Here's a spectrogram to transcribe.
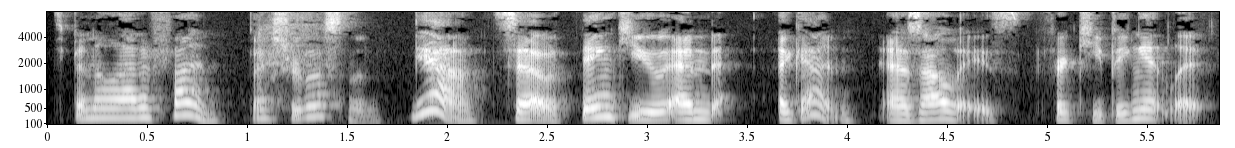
It's been a lot of fun. Thanks for listening. Yeah. So thank you. And again, as always, for keeping it lit.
